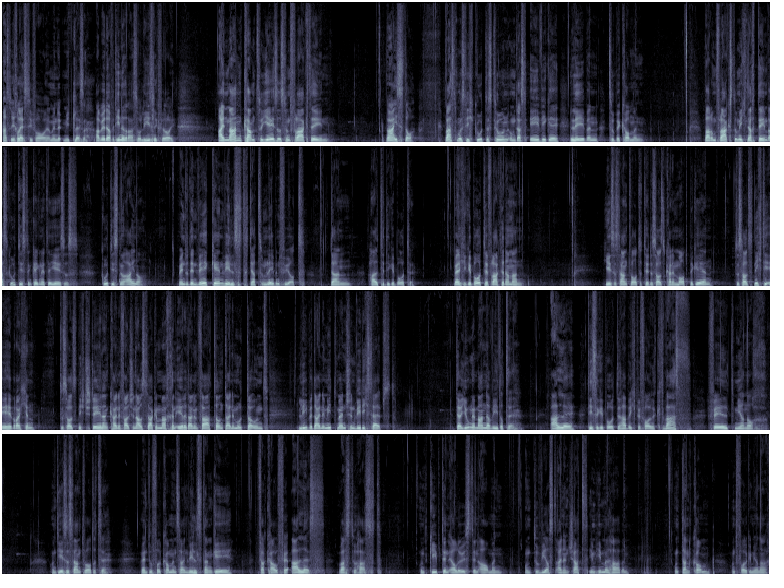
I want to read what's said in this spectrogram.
Also ich lese sie vor, ihr müsst nicht mitlesen. Aber ihr dürft hinten dran, so leislich für euch. Ein Mann kam zu Jesus und fragte ihn, Meister, was muss ich Gutes tun, um das ewige Leben zu bekommen? Warum fragst du mich nach dem, was gut ist? entgegnete Jesus. Gut ist nur einer. Wenn du den Weg gehen willst, der zum Leben führt, dann halte die Gebote. Welche Gebote? fragte der Mann. Jesus antwortete, du sollst keinen Mord begehen, du sollst nicht die Ehe brechen, du sollst nicht stehlen, keine falschen Aussagen machen, ehre deinen Vater und deine Mutter und liebe deine Mitmenschen wie dich selbst. Der junge Mann erwiderte, alle diese Gebote habe ich befolgt. Was fehlt mir noch? Und Jesus antwortete, wenn du vollkommen sein willst, dann geh verkaufe alles, was du hast und gib den Erlös den Armen und du wirst einen Schatz im Himmel haben und dann komm und folge mir nach.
